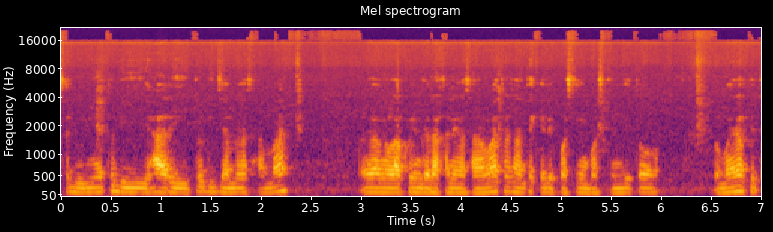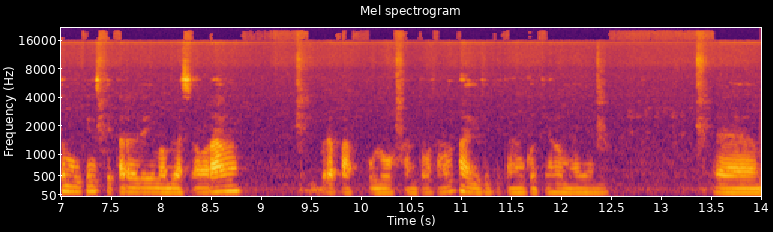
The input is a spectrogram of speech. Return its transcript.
sedunia tuh di hari itu di jam yang sama eh, ngelakuin gerakan yang sama terus nanti kayak di posting-posting gitu. Lumayan waktu itu mungkin sekitar ada 15 orang berapa puluh kantong sampah gitu kita angkutnya lumayan. Em,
